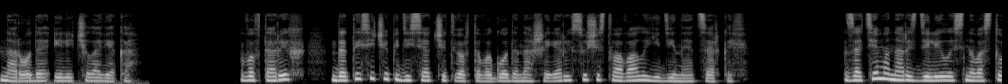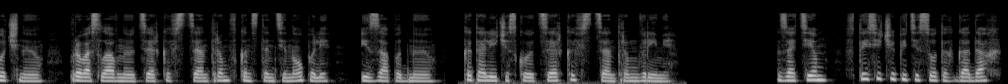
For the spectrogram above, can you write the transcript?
народа или человека. Во-вторых, до 1054 года нашей эры существовала единая церковь. Затем она разделилась на восточную, православную церковь с центром в Константинополе, и западную, католическую церковь с центром в Риме. Затем, в 1500-х годах,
